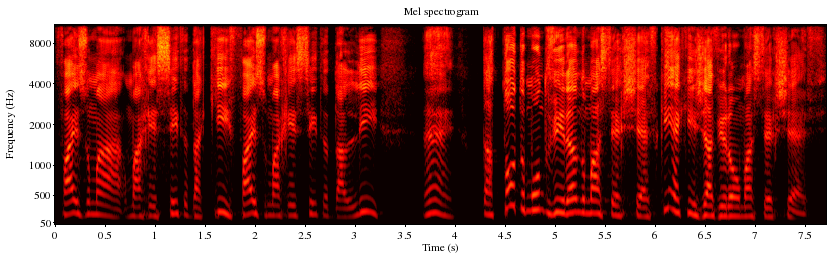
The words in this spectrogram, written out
faz uma, uma receita daqui, faz uma receita dali. É, tá todo mundo virando Masterchef. Quem aqui já virou um Masterchef?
